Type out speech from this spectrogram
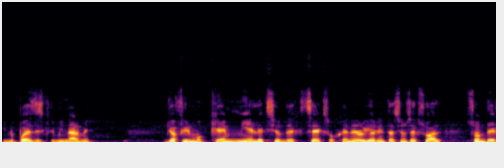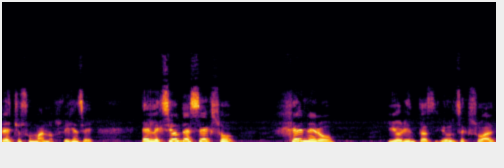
y no puedes discriminarme. Yo afirmo que mi elección de sexo, género y orientación sexual son derechos humanos. Fíjense, elección de sexo, género y orientación sexual.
